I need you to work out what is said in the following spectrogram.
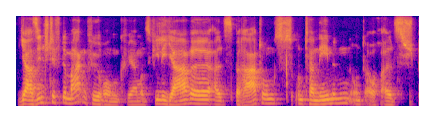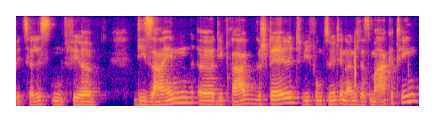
Ja, sinnstiftende Markenführung. Wir haben uns viele Jahre als Beratungsunternehmen und auch als Spezialisten für Design äh, die Frage gestellt, wie funktioniert denn eigentlich das Marketing?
